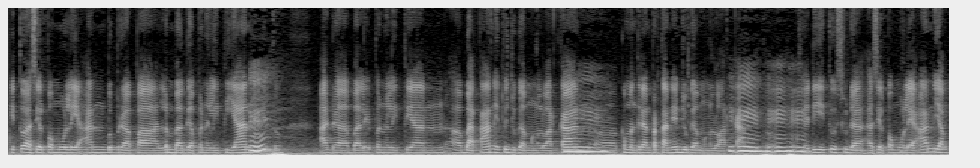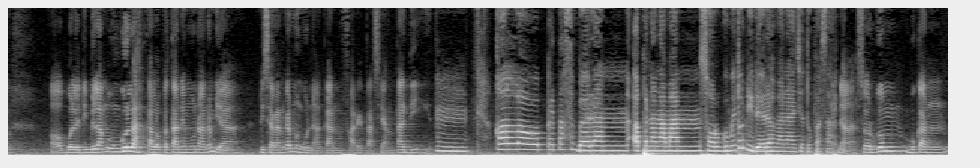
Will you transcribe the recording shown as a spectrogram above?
itu hasil pemuliaan beberapa lembaga penelitian Hmm. gitu. Ada Balai Penelitian eh, Batan itu juga mengeluarkan, eh, Kementerian Pertanian juga mengeluarkan Hmm, gitu. Jadi itu sudah hasil pemuliaan yang eh, boleh dibilang unggul lah kalau petani mau nanam ya disarankan menggunakan varietas yang tadi gitu. Hmm, kalau peta sebaran eh, penanaman sorghum itu di daerah mana aja tuh pasar? Nah, sorghum bukan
